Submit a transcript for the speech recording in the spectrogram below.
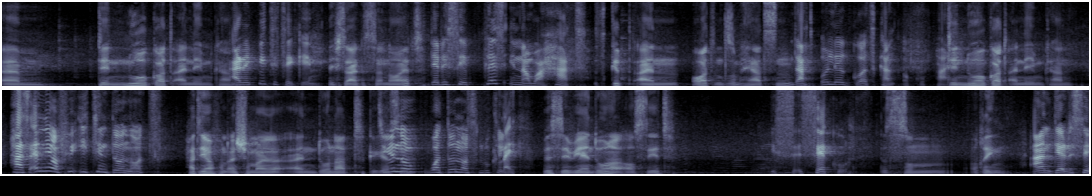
ähm, den nur Gott einnehmen I kann. repeat it again. Ich sage es erneut. There is a place in our heart Es gibt einen Ort in unserem Herzen, that only God can occupy. den nur Gott einnehmen kann. Has any of you eaten donuts? Hat jemand von euch schon mal einen Donut Do you gegessen? know what donuts look like? Wisst ihr, wie ein Donut aussieht? It's a circle. Das ist so ein Ring. And there is a,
